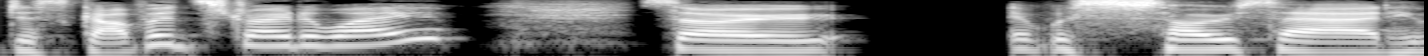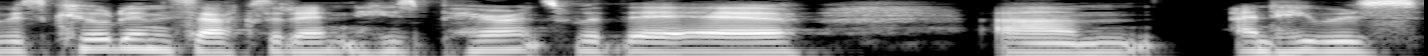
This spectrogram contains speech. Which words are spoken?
discovered straight away. So it was so sad. He was killed in this accident. His parents were there. Um, and he was,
